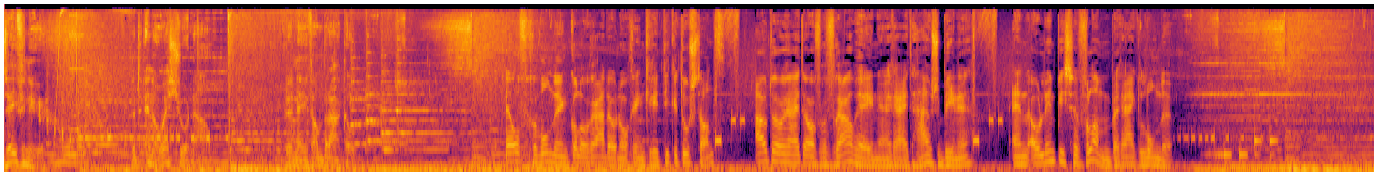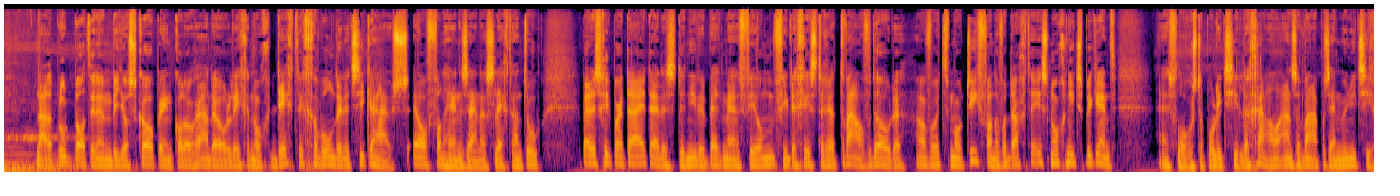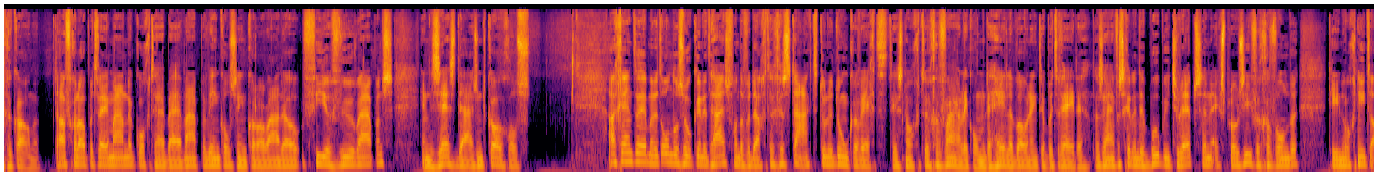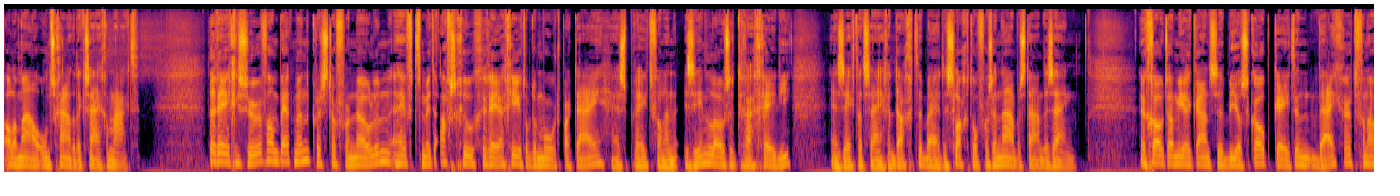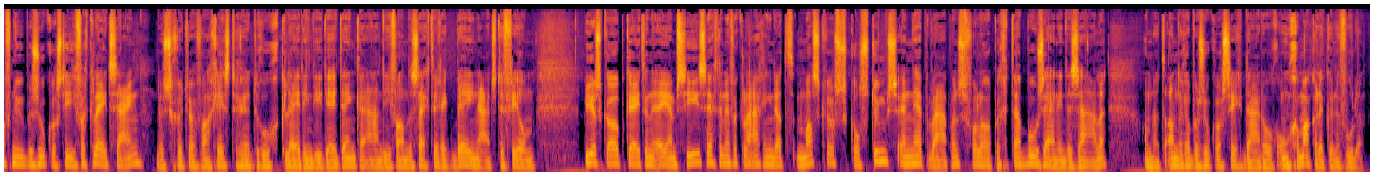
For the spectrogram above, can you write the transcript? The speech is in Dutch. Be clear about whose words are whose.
Speaker 1: 7 uur. Het NOS-journaal. René van Brakel.
Speaker 2: Elf gewonden in Colorado nog in kritieke toestand. Auto rijdt over vrouw heen en rijdt huis binnen. En Olympische vlam bereikt Londen. Na het bloedbad in een bioscoop in Colorado liggen nog 30 gewonden in het ziekenhuis. Elf van hen zijn er slecht aan toe. Bij de schietpartij tijdens de nieuwe Batman-film vielen gisteren 12 doden. Over het motief van de verdachte is nog niets bekend. Hij is volgens de politie legaal aan zijn wapens en munitie gekomen. De afgelopen twee maanden kocht hij bij wapenwinkels in Colorado vier vuurwapens en 6000 kogels. Agenten hebben het onderzoek in het huis van de verdachte gestaakt toen het donker werd. Het is nog te gevaarlijk om de hele woning te betreden. Er zijn verschillende booby traps en explosieven gevonden... die nog niet allemaal onschadelijk zijn gemaakt. De regisseur van Batman, Christopher Nolan, heeft met afschuw gereageerd op de moordpartij. Hij spreekt van een zinloze tragedie en zegt dat zijn gedachten bij de slachtoffers en nabestaanden zijn. Een grote Amerikaanse bioscoopketen weigert vanaf nu bezoekers die verkleed zijn. De schutter van gisteren droeg kleding die deed denken aan die van de slechterik Been uit de film. Bioscoopketen AMC zegt in een verklaring dat maskers, kostuums en nepwapens voorlopig taboe zijn in de zalen, omdat andere bezoekers zich daardoor ongemakkelijk kunnen voelen.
